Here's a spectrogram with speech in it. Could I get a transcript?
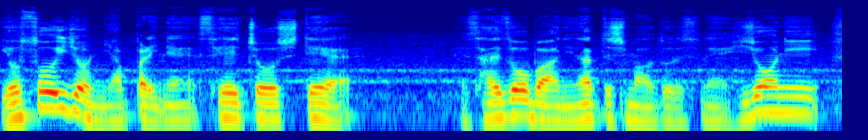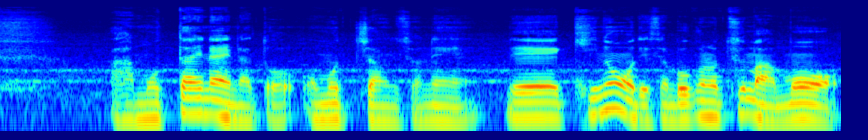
予想以上にやっぱりね、成長して、サイズオーバーになってしまうとですね、非常に、あ、もったいないなと思っちゃうんですよね。で、昨日ですね、僕の妻も、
